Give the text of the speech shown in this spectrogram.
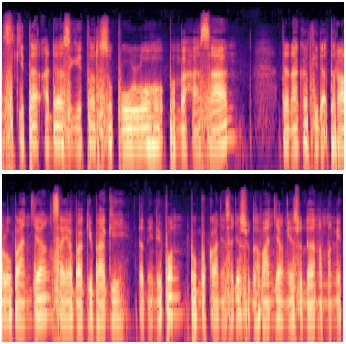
sekitar ada sekitar 10 pembahasan dan agar tidak terlalu panjang saya bagi-bagi. Dan ini pun pembukaannya saja sudah panjang ya sudah 6 menit.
